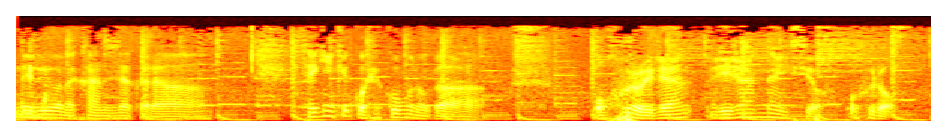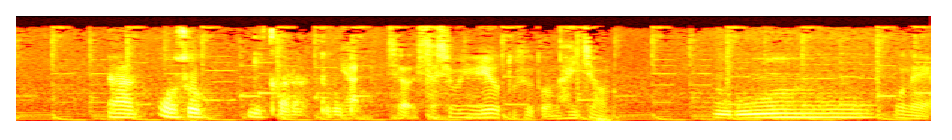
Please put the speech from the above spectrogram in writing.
寝るような感じだから、最近結構凹むのが、お風呂入れらんないんですよ、お風呂。あ、遅いからってこと？いや、違う、久しぶりに入れようとすると泣いちゃうの。うーん。もうね、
